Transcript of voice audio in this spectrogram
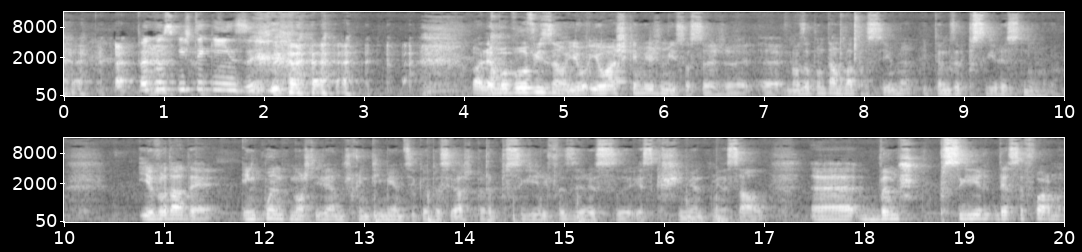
para conseguires ter 15 Olha, é uma boa visão, eu, eu acho que é mesmo isso, ou seja, eh, nós apontamos lá para cima e estamos a perseguir esse número. E a verdade é, enquanto nós tivermos rendimentos e capacidades para perseguir e fazer esse, esse crescimento mensal, uh, vamos perseguir dessa forma.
